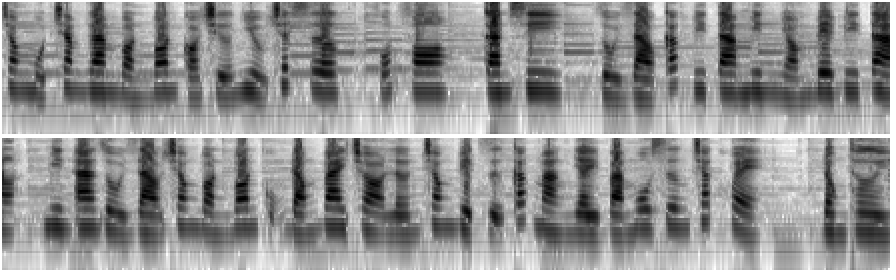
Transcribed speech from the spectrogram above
Trong 100g bòn bon có chứa nhiều chất xơ, phốt pho, canxi, dồi dào các vitamin nhóm B vitamin A dồi dào trong bòn bon cũng đóng vai trò lớn trong việc giữ các màng nhầy và mô xương chắc khỏe. Đồng thời,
